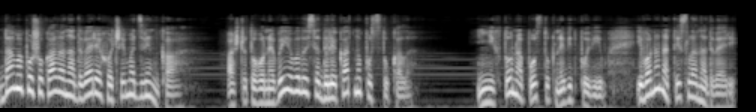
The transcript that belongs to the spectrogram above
Дама пошукала на дверях очима дзвінка, а що того не виявилося, делікатно постукала. Ніхто на постук не відповів, і вона натисла на двері.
